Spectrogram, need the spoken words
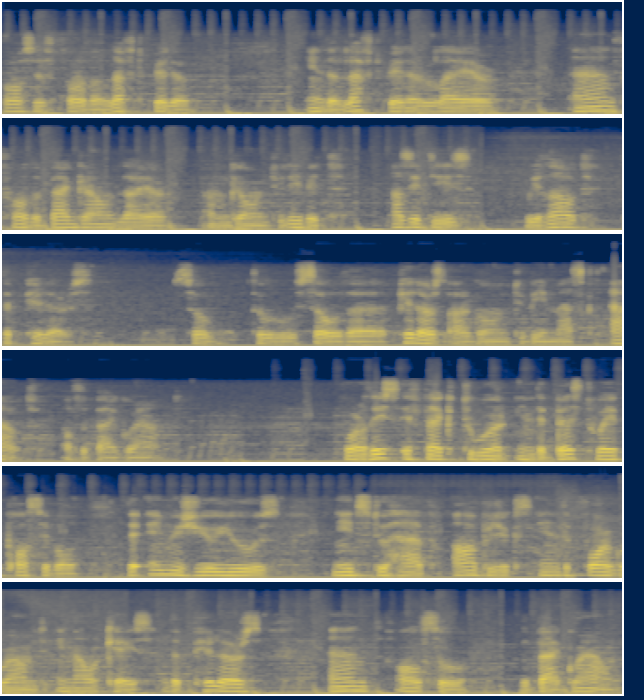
process for the left pillar in the left pillar layer and for the background layer I'm going to leave it as it is without the pillars so to, so the pillars are going to be masked out of the background. For this effect to work in the best way possible, the image you use needs to have objects in the foreground, in our case the pillars, and also the background.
